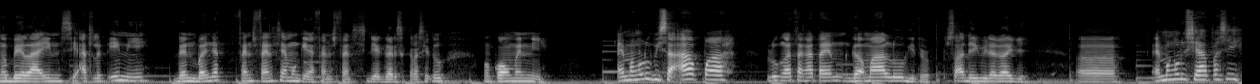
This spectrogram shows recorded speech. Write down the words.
ngebelain si atlet ini dan banyak fans-fansnya mungkin ya fans-fans dia garis keras itu ngekomen nih emang lu bisa apa lu ngata-ngatain gak malu gitu. Terus ada yang bilang lagi e, emang lu siapa sih?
